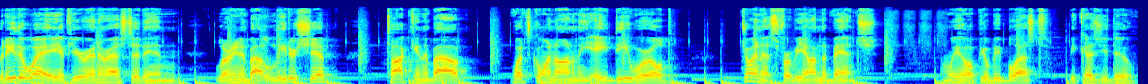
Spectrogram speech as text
But either way, if you're interested in learning about leadership, talking about what's going on in the AD world, join us for Beyond the Bench. And we hope you'll be blessed because you do.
